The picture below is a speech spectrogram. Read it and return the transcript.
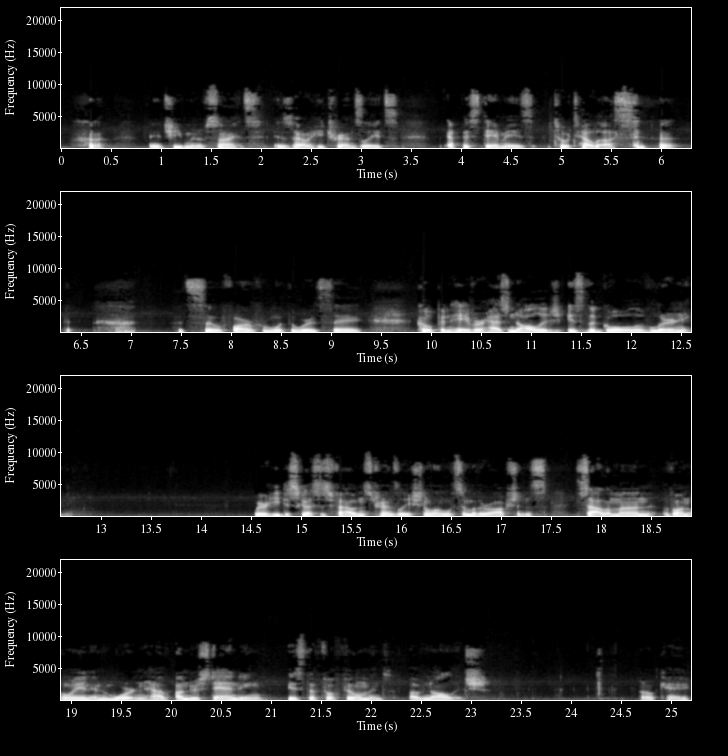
the achievement of science is how he translates epistemes totelas. That's so far from what the words say. Copenhaver has knowledge is the goal of learning, where he discusses Fowden's translation along with some other options. Salaman, van Oyen, and Wharton have understanding is the fulfillment of knowledge. Okay.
